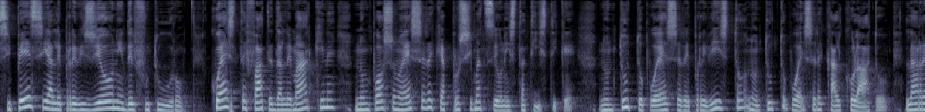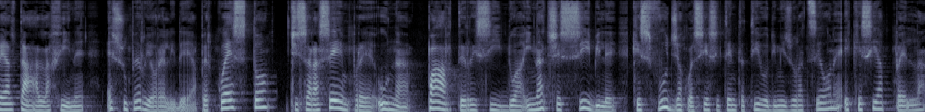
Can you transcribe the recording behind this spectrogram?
Si pensi alle previsioni del futuro. Queste fatte dalle macchine non possono essere che approssimazioni statistiche. Non tutto può essere previsto, non tutto può essere calcolato. La realtà alla fine è superiore all'idea. Per questo ci sarà sempre una parte residua, inaccessibile, che sfugge a qualsiasi tentativo di misurazione e che si appella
